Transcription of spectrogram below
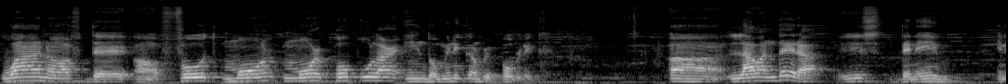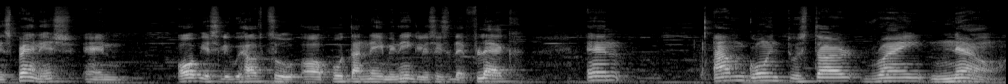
one of the uh, food more more popular in Dominican Republic. Uh, La bandera is the name in Spanish and obviously we have to uh, put that name in English. It's the flag. And I'm going to start right now.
